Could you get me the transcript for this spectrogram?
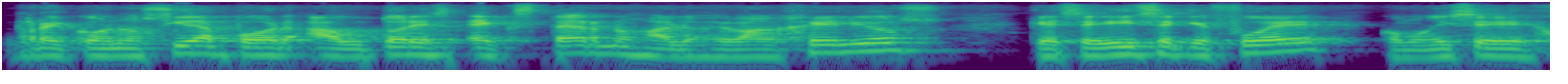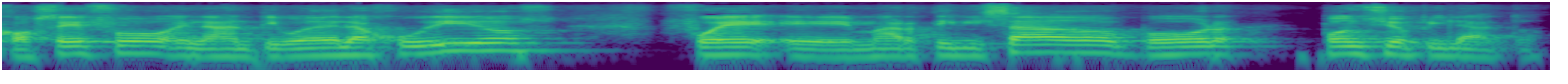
reconocida por autores externos a los evangelios, que se dice que fue, como dice Josefo en la antigüedad de los judíos, fue eh, martirizado por Poncio Pilato,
